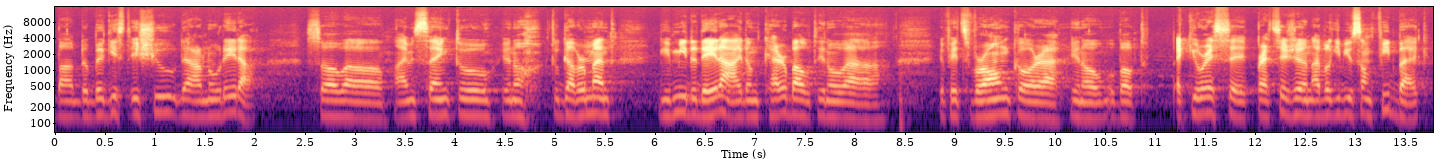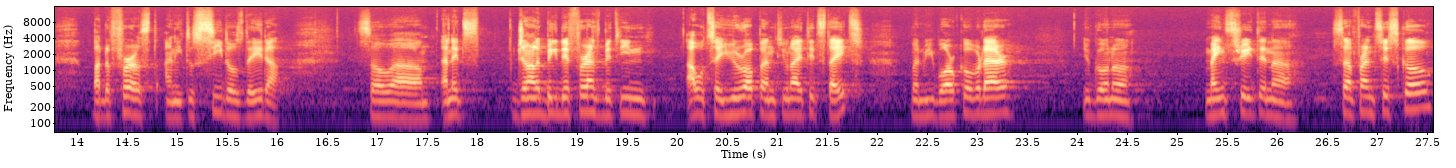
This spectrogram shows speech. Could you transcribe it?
but the biggest issue there are no data. So uh, I'm saying to you know to government, give me the data. I don't care about you know uh, if it's wrong or uh, you know about accuracy, precision. I will give you some feedback, but the first I need to see those data. So um, and it's generally a big difference between I would say Europe and United States. When we work over there, you go on a main street in uh, San Francisco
